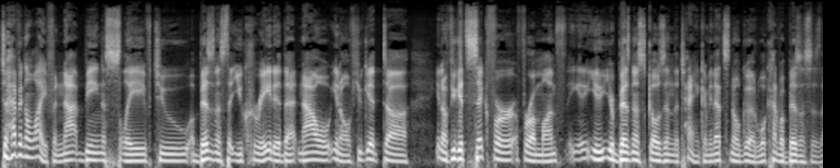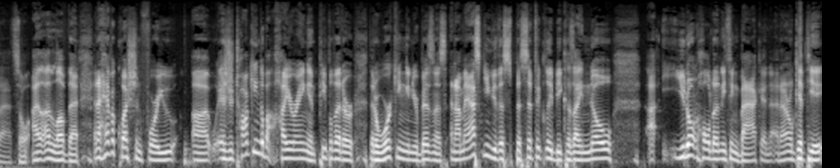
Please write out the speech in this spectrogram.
to having a life and not being a slave to a business that you created. That now you know if you get. Uh, you know, if you get sick for for a month, you, your business goes in the tank. I mean, that's no good. What kind of a business is that? So I, I love that. And I have a question for you. Uh, as you're talking about hiring and people that are that are working in your business, and I'm asking you this specifically because I know uh, you don't hold anything back, and, and I don't get the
